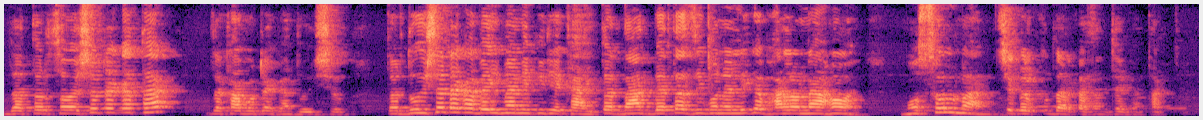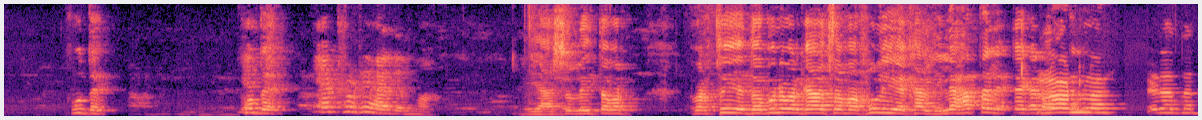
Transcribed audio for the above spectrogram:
যা তোর ছয়শো টাকা থাক যা খাব টাকা দুইশো। তোর দুইশো টাকা বেইমানি কিরে খাই তোর দাঁত ব্যথা জীবনের লিগে ভালো না হয়। মুসলমান সেগুলো খুদার কাছে টাকা থাক খুদে খুদে। এই আসলেই তো আবার আবার থুয়ে দেবো না, আবার গাছ আবার ফুলিয়ে খালি। হাতালে হাতে টাকা লন লন এটা দেন।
